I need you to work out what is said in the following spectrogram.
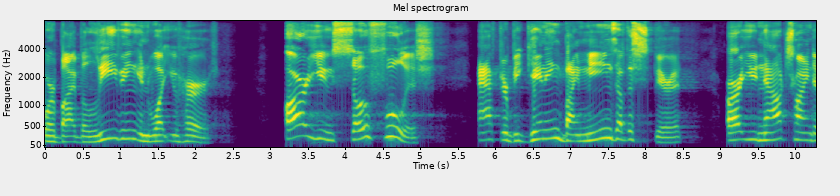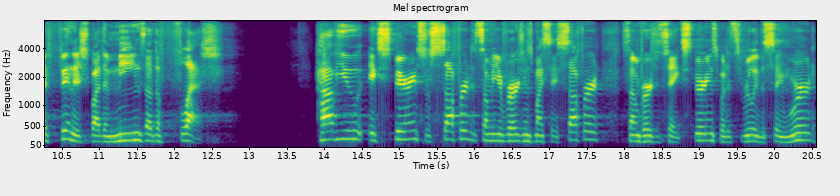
or by believing in what you heard? Are you so foolish after beginning by means of the Spirit? Are you now trying to finish by the means of the flesh? Have you experienced or suffered? Some of your versions might say suffered, some versions say experienced, but it's really the same word.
